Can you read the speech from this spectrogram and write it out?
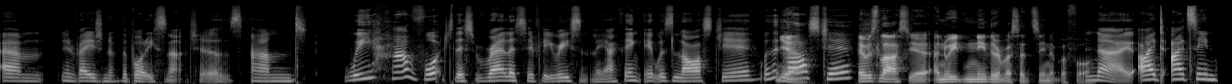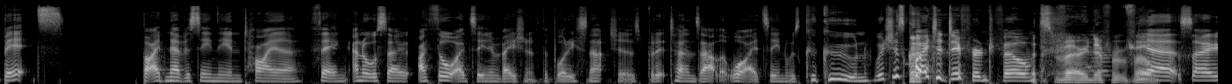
um, Invasion of the Body Snatchers, and. We have watched this relatively recently. I think it was last year. Was it Yeah. last year? It was last year, and we neither of us had seen it before. No, I'd I'd seen bits, but I'd never seen the entire thing. And also, I thought I'd seen Invasion of the Body Snatchers, but it turns out that what I'd seen was Cocoon, which is quite a different film. It's a very um, different film. Yeah, so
